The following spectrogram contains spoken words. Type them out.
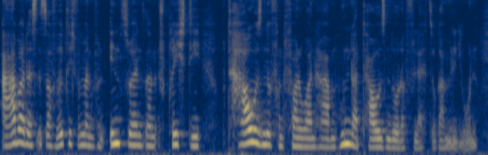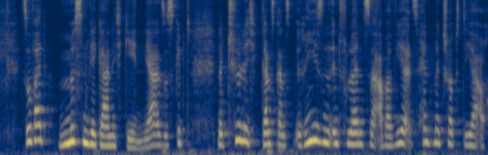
aber das ist auch wirklich, wenn man von Influencern spricht, die Tausende von Followern haben, Hunderttausende oder vielleicht sogar Millionen. So weit müssen wir gar nicht gehen. Ja, also es gibt natürlich ganz, ganz riesen Influencer, aber wir als Handmade-Shops, die ja auch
